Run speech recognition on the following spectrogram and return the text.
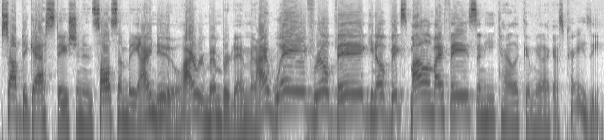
stopped at a gas station and saw somebody I knew. I remembered him and I waved real big, you know, big smile on my face. And he kind of looked at me like I was crazy.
